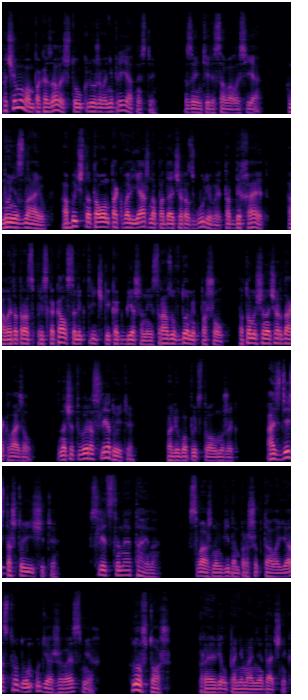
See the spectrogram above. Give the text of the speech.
Почему вам показалось, что у Клюжева неприятности?" заинтересовалась я. Ну не знаю. Обычно-то он так вальяжно по даче разгуливает, отдыхает. А в этот раз прискакал с электрички как бешеный и сразу в домик пошел. Потом еще на чердак лазил. Значит, вы расследуете? полюбопытствовал мужик. А здесь-то что ищете? Следственная тайна, с важным видом прошептала я, с трудом удерживая смех. Ну что ж, проявил понимание дачник.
